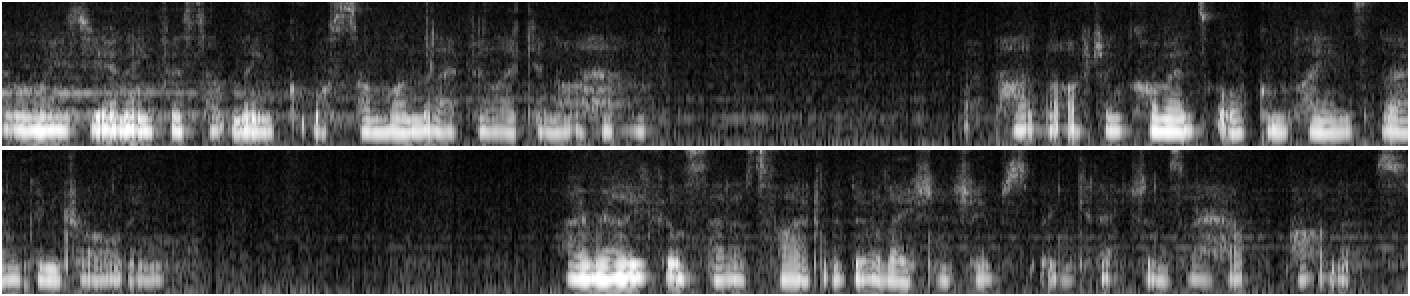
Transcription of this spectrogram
I'm always yearning for something or someone that I feel I cannot have. My partner often comments or complains that I'm controlling. I rarely feel satisfied with the relationships and connections that I have with partners.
